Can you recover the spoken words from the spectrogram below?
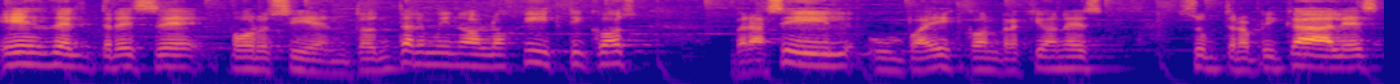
es del 13%. En términos logísticos, Brasil, un país con regiones subtropicales,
